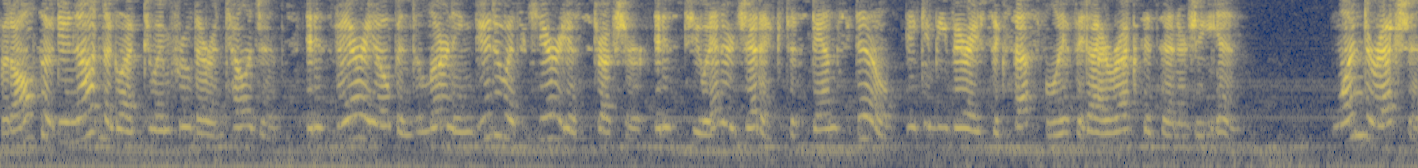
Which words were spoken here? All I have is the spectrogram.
But also do not neglect to improve their intelligence. It is very open to learning due to its curious structure. It is too energetic to stand still. It can be very successful if it directs its energy in one direction.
